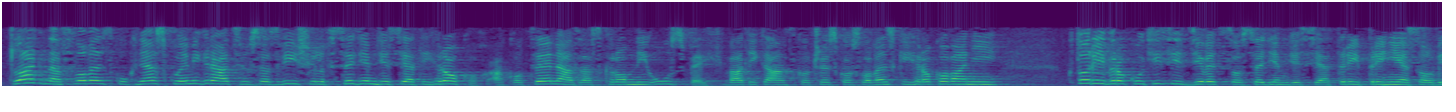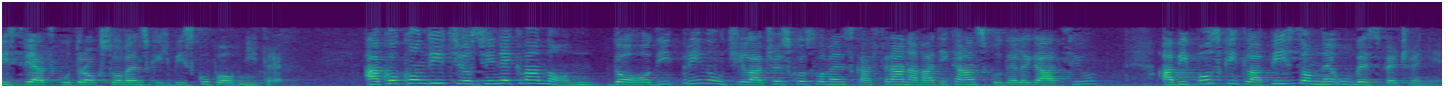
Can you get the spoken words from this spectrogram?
Tlak na slovenskú kňazskú emigráciu sa zvýšil v 70. rokoch ako cena za skromný úspech vatikánsko-československých rokovaní, ktorý v roku 1973 priniesol vysviacku troch slovenských biskupov v Nitre. Ako kondício sine qua non dohody prinútila československá strana vatikánsku delegáciu, aby poskytla písomné ubezpečenie,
